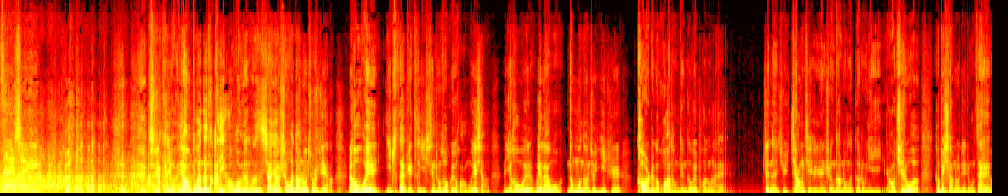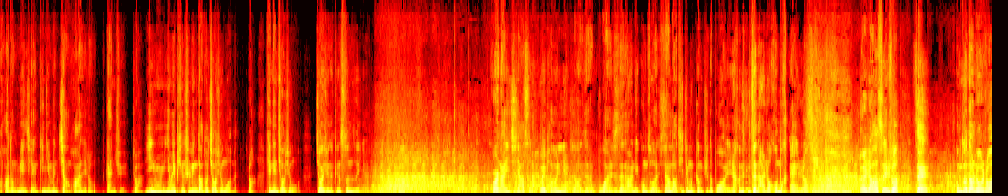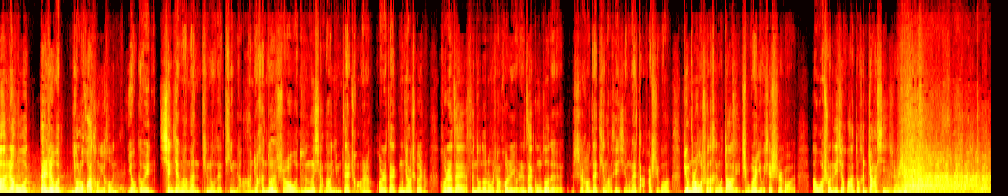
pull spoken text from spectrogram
其实开句玩笑，不管在哪里啊，我们我们想想生活当中就是这样。然后我也一直在给自己行程做规划。我也想以后未未来我能不能就一直靠着这个话筒跟各位朋友来，真的去讲解人生当中的各种意义。然后其实我特别享受这种在话筒面前给你们讲话这种感觉，是吧？因为因为平时领导都教训我们，是吧？天天教训我，教训的跟孙子一样，是吧？官大一级家死，各位朋友你也知道，这不管是在哪里工作，像老 T 这么耿直的 boy，然后 在哪都混不开，是吧？呃，然后所以说在工作当中是吧？然后我但是我有了话筒以后，有各位千千万万的听众在听着啊，就很多的时候我都能想到你们在床上，或者在公交车上，或者在奋斗的路上，或者有人在工作的时候在听老 T 节目来打发时光，并不是我说的很有道理，只不过是有些时候啊，我说的那些话都很扎心，是不是？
